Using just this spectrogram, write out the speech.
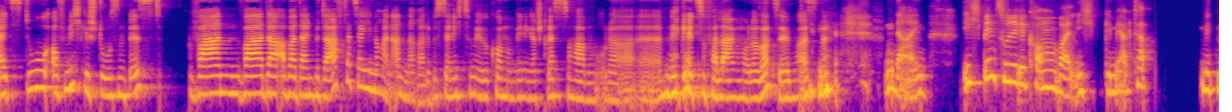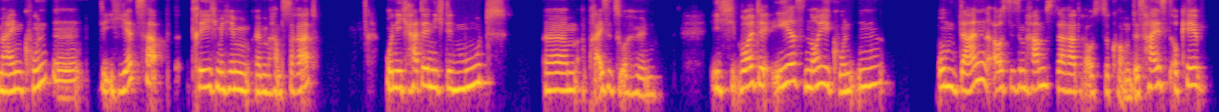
Als du auf mich gestoßen bist, waren, war da aber dein Bedarf tatsächlich noch ein anderer? Du bist ja nicht zu mir gekommen, um weniger Stress zu haben oder äh, mehr Geld zu verlangen oder sonst irgendwas, ne? Nein, ich bin zu dir gekommen, weil ich gemerkt habe, mit meinen Kunden, die ich jetzt habe, drehe ich mich im, im, Hamsterrad und ich hatte nicht den Mut, ähm, Preise zu erhöhen. Ich wollte erst neue Kunden, um dann aus diesem Hamsterrad rauszukommen. Das heißt, okay,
